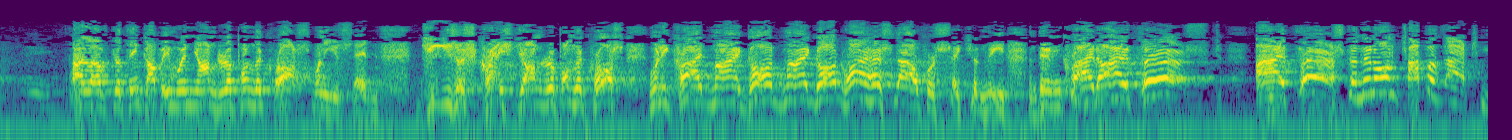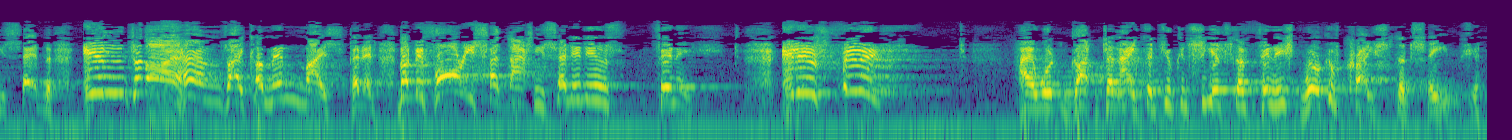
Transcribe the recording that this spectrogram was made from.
I love to think of him when yonder upon the cross when he said, Jesus Christ yonder upon the cross when he cried, My God, my God, why hast thou forsaken me? And then cried, I thirst. I thirst. And then on top of that, he said, Into thy hands I commend my spirit. But before he said that, he said, It is finished. It is finished. I would God tonight that you could see it's the finished work of Christ that saves you.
